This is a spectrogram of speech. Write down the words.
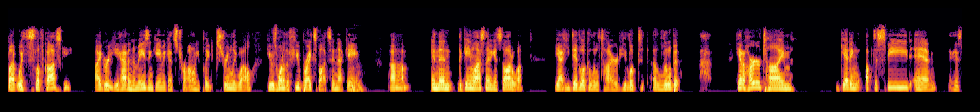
But with Slafkovsky, I agree. He had an amazing game against Toronto. He played extremely well. He was one of the few bright spots in that game. Um, and then the game last night against Ottawa, yeah, he did look a little tired. He looked a little bit, he had a harder time getting up to speed and his,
